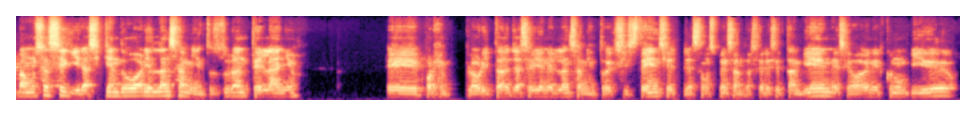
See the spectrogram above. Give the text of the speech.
vamos a seguir haciendo varios lanzamientos durante el año. Eh, por ejemplo, ahorita ya se viene el lanzamiento de Existencia, ya estamos pensando hacer ese también, ese va a venir con un video.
